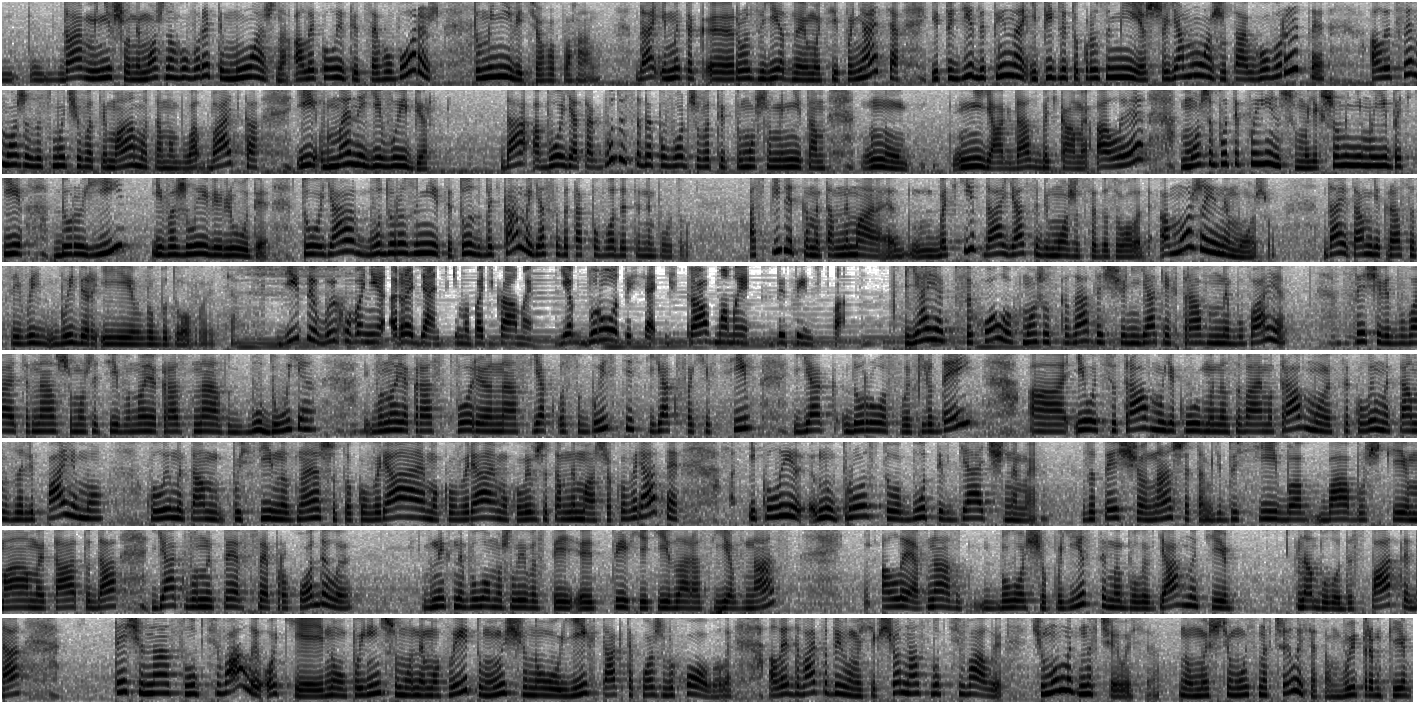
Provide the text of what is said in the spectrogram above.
да, мені що не можна говорити? Можна, але коли ти це говориш, то мені від цього погано. Да? І ми так е, роз'єднуємо ці поняття, і тоді дитина і підліток розуміє, що я можу так говорити, але це може засмучувати маму там, або батька, і в мене є вибір. Да? Або я так буду себе поводжувати, тому що мені там ну, ніяк да, з батьками. Але може бути по-іншому. Якщо мені мої батьки дорогі і важливі люди, то я буду розуміти, тут з батьками я себе так поводити не буду. А з підлітками там немає батьків, да, я собі можу це дозволити, а може і не можу. Да, і там якраз оцей ви- вибір і вибудовується. Діти виховані радянськими батьками. Як боротися із травмами дитинства? Я, як психолог, можу сказати, що ніяких травм не буває. Все, що відбувається в нашому житті, воно якраз нас будує, воно якраз створює нас як особистість, як фахівців, як дорослих людей. І оцю травму, яку ми називаємо травмою, це коли ми там заліпаємо. Коли ми там постійно знаєш, то ковиряємо, ковиряємо, коли вже там нема що ковиряти. І коли ну, просто бути вдячними за те, що наші там дідусі, бабушки, мами, тато, да, як вони те все проходили, в них не було можливостей е, тих, які зараз є в нас. Але в нас було що поїсти, ми були вдягнуті, нам було де спати. Да? Те, що нас лупцювали, окей, ну по-іншому не могли, тому що ну їх так також виховували. Але давай подивимося, якщо нас лупцювали, чому ми навчилися? Ну ми ж чомусь навчилися там витримки,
